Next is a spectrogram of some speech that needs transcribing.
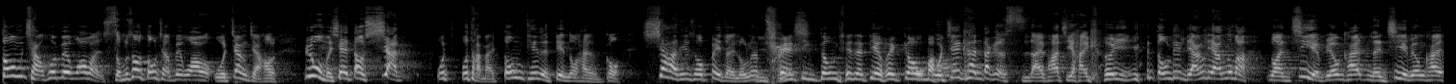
东墙会被挖完，什么时候东墙被挖完？我这样讲好了，因为我们现在到夏。我我坦白，冬天的电都还很够，夏天时候备载容量。你确定冬天的电会够吗？我，我今天看大概有十来趴，其实还可以，因为冬天凉凉的嘛，暖气也不用开，冷气也不用开。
